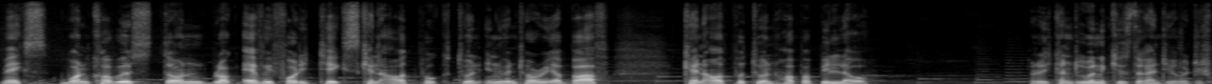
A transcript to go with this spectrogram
Makes one cobblestone block every 40 ticks. Can output to an inventory above Can output to a hopper below. Oder ich kann drüber eine Kiste rein theoretisch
